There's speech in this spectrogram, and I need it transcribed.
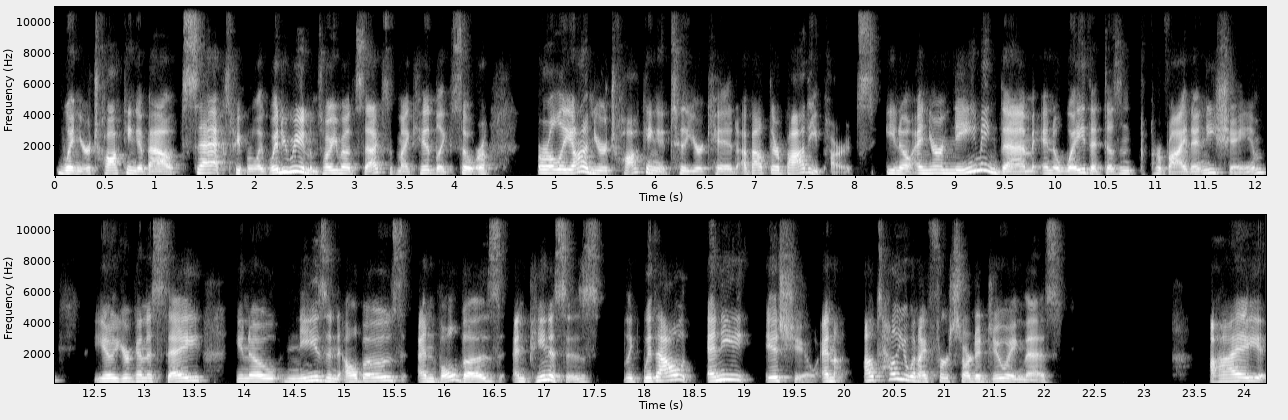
When you're talking about sex, people are like, "What do you mean? I'm talking about sex with my kid like so early on you're talking to your kid about their body parts you know and you're naming them in a way that doesn't provide any shame. You know you're going to say you know knees and elbows and vulvas and penises like without any issue. And i'll tell you when i first started doing this i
